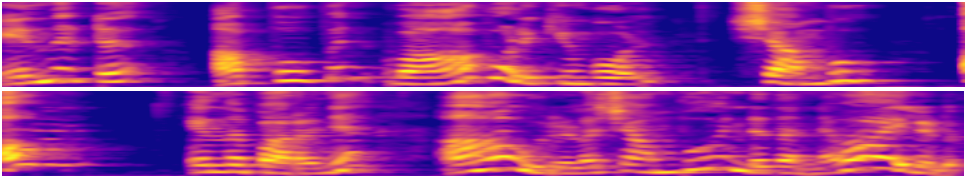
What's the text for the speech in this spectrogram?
എന്നിട്ട് അപ്പൂപ്പൻ വാ പൊളിക്കുമ്പോൾ ശംഭു അം എന്ന് പറഞ്ഞ് ആ ഉരുള ശംഭുവിന്റെ തന്നെ വായിലിടും.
